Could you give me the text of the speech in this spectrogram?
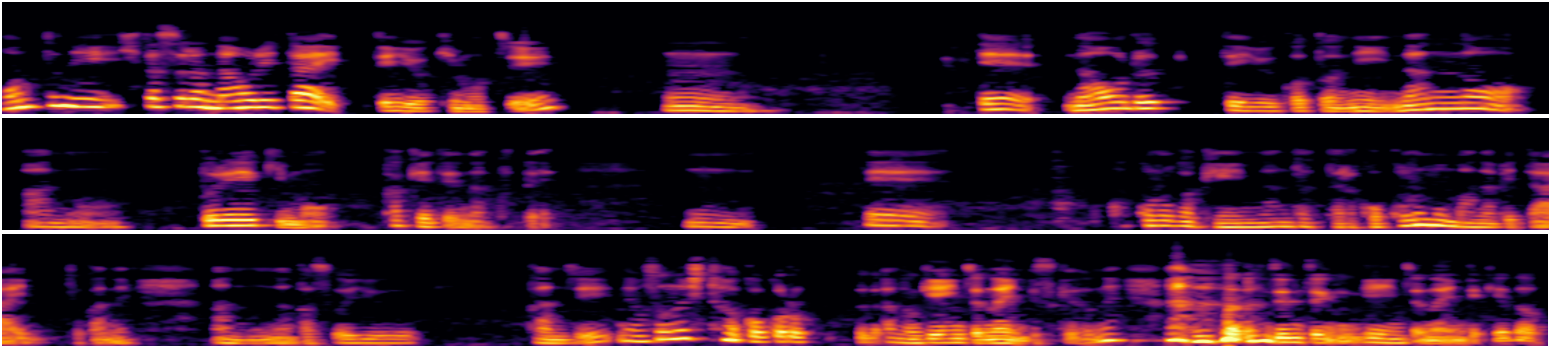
本当にひたすら治りたいっていう気持ち。うん。で、治るっていうことに何の、あの、ブレーキもかけてなくて。うん。で、心が原因なんだったら心も学びたいとかね、あの、なんかそういう感じ。でもその人は心、あの、原因じゃないんですけどね。全然原因じゃないんだけど。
